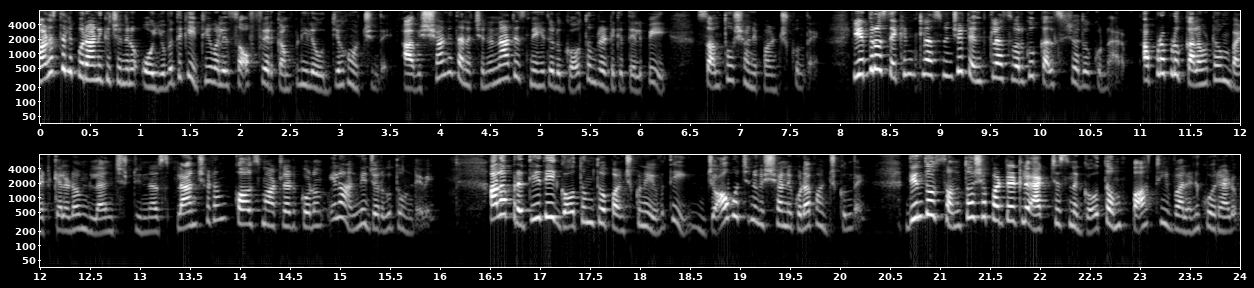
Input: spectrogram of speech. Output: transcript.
వనస్థలిపురానికి చెందిన ఓ యువతికి ఇటీవలి సాఫ్ట్వేర్ కంపెనీలో ఉద్యోగం వచ్చింది. ఆ విషయాన్ని తన చిన్ననాటి స్నేహితుడు గౌతమ్ రెడ్డికి తెలిపి సంతోషాన్ని పంచుకుంది. ఇద్దరు సెకండ్ క్లాస్ నుంచి టెన్త్ క్లాస్ వరకు కలిసి చదువుకున్నారు. అప్పుడప్పుడు కలవటం బయటకెళ్ళడం లంచ్ డిన్నర్స్ ప్లాన్ చేయడం కాల్స్ మాట్లాడుకోవడం ఇలా అన్ని జరుగుతూ ఉండేవి. అలా ప్రతిదీ గౌతమ్తో పంచుకునే యువతి జాబ్ వచ్చిన విషయాన్ని కూడా పంచుకుంది. దీంతో సంతోషపడ్డట్లు యాక్ట్ చేసిన గౌతమ్ పార్టీ ఇవ్వాలని కోరాడు.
